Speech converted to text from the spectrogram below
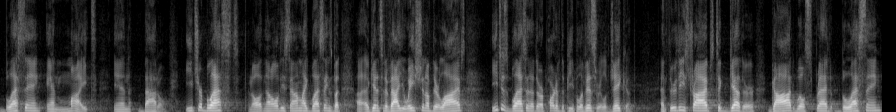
blessing, and might in battle. Each are blessed and all, not all of these sound like blessings, but uh, again, it's an evaluation of their lives. Each is blessed in that they're a part of the people of Israel, of Jacob. And through these tribes together, God will spread blessing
